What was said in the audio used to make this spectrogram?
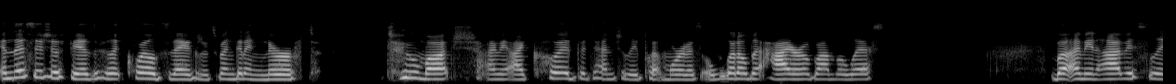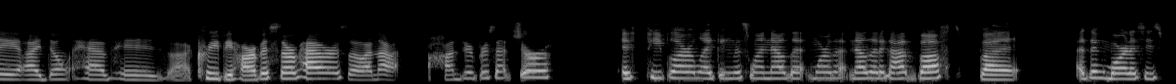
And this is just because of like coiled snakes, it's been getting nerfed too much. I mean, I could potentially put Mortis a little bit higher up on the list. But I mean, obviously, I don't have his uh, creepy harvest star power, so I'm not 100% sure if people are liking this one now that more that now that it got buffed, but I think Mortis is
